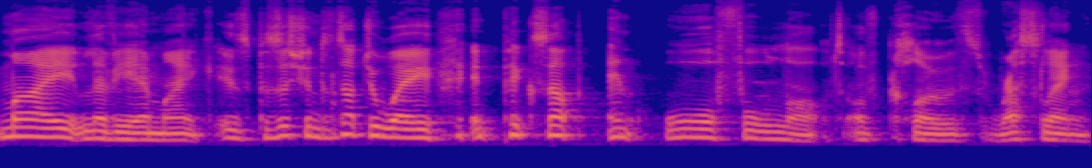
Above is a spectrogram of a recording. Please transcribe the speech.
my Levier mic is positioned in such a way it picks up an awful lot of clothes rustling.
